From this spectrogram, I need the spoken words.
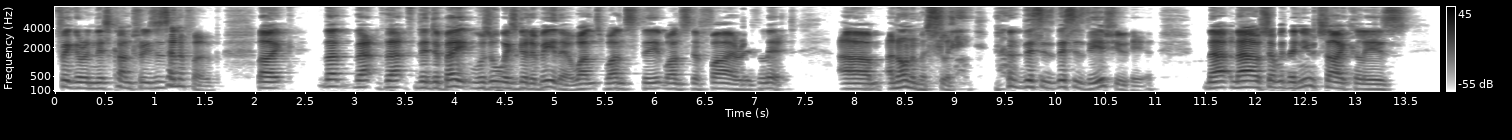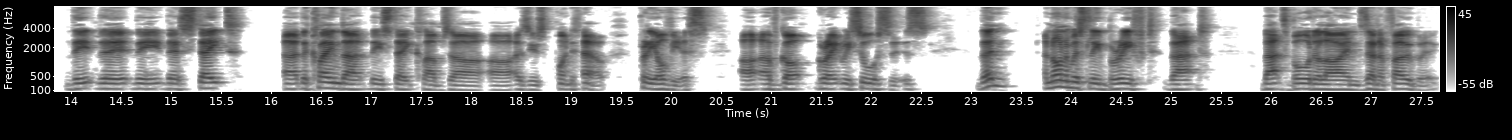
figure in this country is a xenophobe. Like that, that, that the debate was always going to be there once, once the once the fire is lit um, anonymously. this is this is the issue here. Now, now, so with the news cycle is the the the the state uh, the claim that these state clubs are, are as you pointed out, pretty obvious. Uh, have got great resources. Then anonymously briefed that that's borderline xenophobic,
